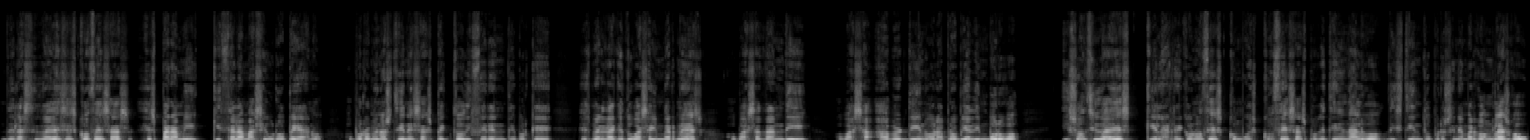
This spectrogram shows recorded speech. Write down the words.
de las ciudades escocesas, es para mí quizá la más europea, ¿no? O por lo menos tiene ese aspecto diferente, porque es verdad que tú vas a Inverness, o vas a Dundee, o vas a Aberdeen, o la propia Edimburgo, y son ciudades que las reconoces como escocesas porque tienen algo distinto. Pero sin embargo, en Glasgow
